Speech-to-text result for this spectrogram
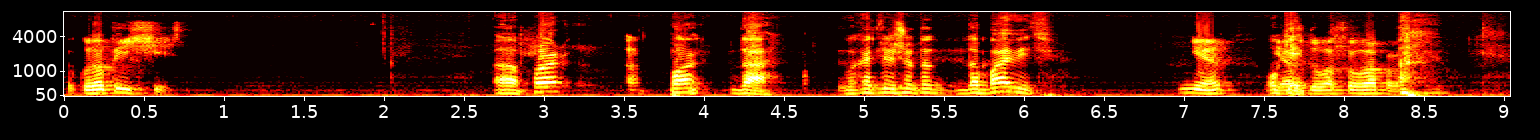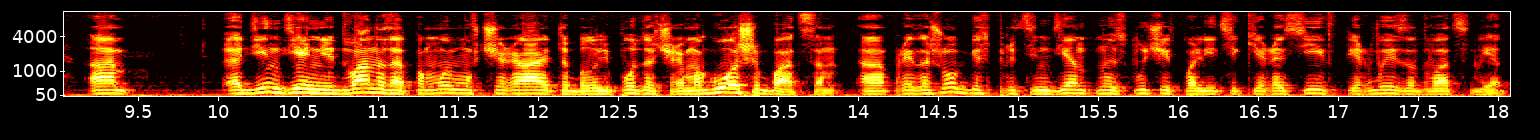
куда-то исчезнет. А, пар, пар, да. Вы хотели что-то добавить? Нет, okay. я жду вашего вопроса. А, один день или два назад, по-моему, вчера это было или позавчера, могу ошибаться, а, произошел беспрецедентный случай в политике России впервые за 20 лет.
